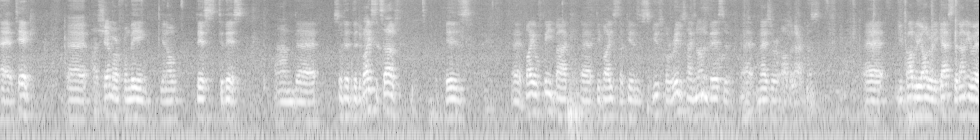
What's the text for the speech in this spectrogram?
uh, take uh, a Shimmer from being, you know, this to this. And uh, so the, the device itself is biofeedback uh, device that gives useful real-time non-invasive uh, measure of alertness. Uh, you probably already guessed it anyway,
